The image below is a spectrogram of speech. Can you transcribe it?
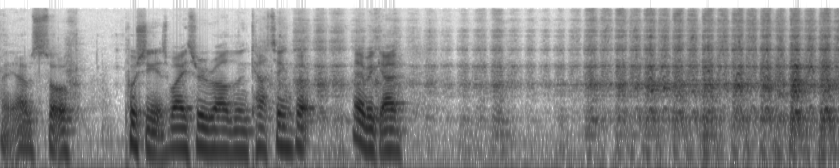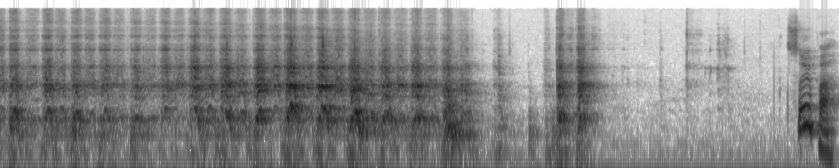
I was sort of pushing its way through rather than cutting, but there we go. Super.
